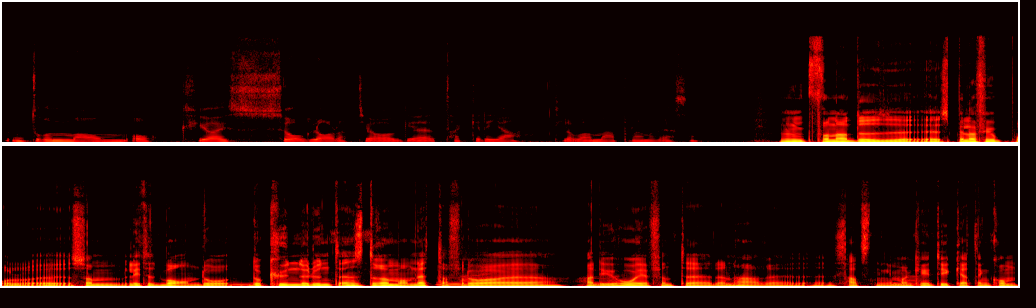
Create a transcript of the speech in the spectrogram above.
drömma om och jag är så glad att jag eh, tackade ja till att vara med på den här resan. Mm, för när du eh, spelade fotboll eh, som litet barn då, Mm. då kunde du inte ens drömma om detta för då eh, hade ju Nej. HF inte den här eh, satsningen. Man kan ju tycka att den kom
